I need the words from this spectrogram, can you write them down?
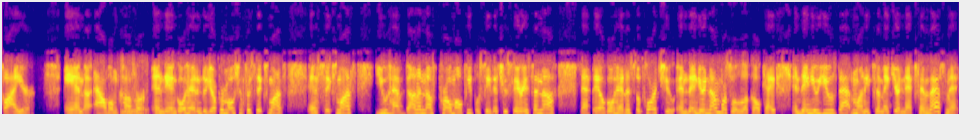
flyer and an album cover, and then go ahead and do your promotion for six months. In six months, you have done enough promo. People see that you're serious enough that they'll go ahead and support you, and then your numbers will look okay. And then you use that money to make your next investment.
